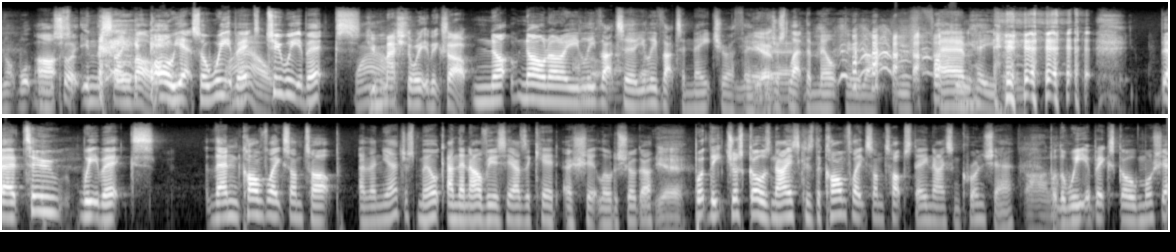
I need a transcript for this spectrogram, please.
not. What, Oh, sorry, in the same bowl. Oh yeah, so Weetabix, Wow. two Weetabix. Wow. You mash the Weetabix up? No, no, no, no. You leave that to you leave that to nature. I think. Yeah. You just let the milk do that. You fucking Um, heathen. uh, two Weetabix, then cornflakes on top, and then yeah, just milk, and then obviously as a kid a shitload of sugar. Yeah. But it just goes nice because the cornflakes on top stay nice and crunchy, Oh, but the Weetabix go mushy,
